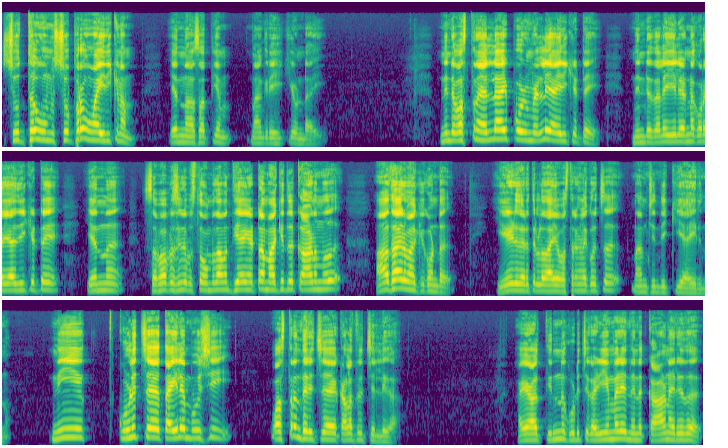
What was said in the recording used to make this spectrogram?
ശുദ്ധവും ശുഭ്രവുമായിരിക്കണം എന്ന സത്യം നാം ഗ്രഹിക്കുകയുണ്ടായി. നിന്റെ വസ്ത്രം എല്ലായ്പ്പോഴും വെള്ളയായിരിക്കട്ടെ നിന്റെ തലയിൽ എണ്ണ കുറയാതിരിക്കട്ടെ എന്ന് സഭാപ്രസംഗ പുസ്തകം ഒമ്പതാം അധ്യായം എട്ടാം വാക്യത്തിൽ കാണുന്നത് ആധാരമാക്കിക്കൊണ്ട് ഏഴ് തരത്തിലുള്ളതായ വസ്ത്രങ്ങളെക്കുറിച്ച് നാം ചിന്തിക്കുകയായിരുന്നു. നീ കുളിച്ച് തൈലം പൂശി വസ്ത്രം ധരിച്ച് കളത്തിൽ ചെല്ലുക. അയാൾ തിന്ന് കുടിച്ച് കഴിയും വരെ നിന്നെ കാണരുത്.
